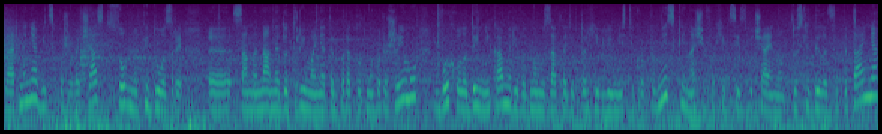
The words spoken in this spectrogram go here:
звернення від споживача стосовно підозри е, саме на недотримання температурного режиму в холодильній камері в одному з закладів торгівлі у місті Кропивницький. Наші фахівці, звичайно, дослідили це питання.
